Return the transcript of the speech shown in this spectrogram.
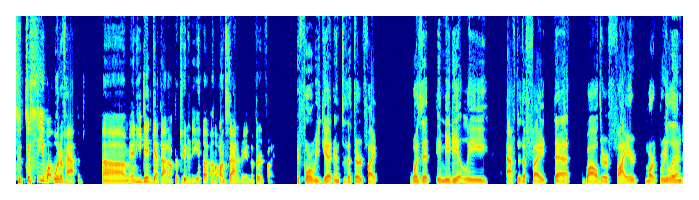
to, to see what would have happened. Um, and he did get that opportunity on Saturday in the third fight. Before we get into the third fight, was it immediately after the fight that Wilder fired Mark Breland?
